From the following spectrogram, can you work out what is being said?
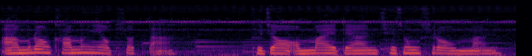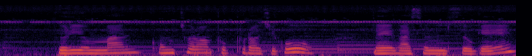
아무런 감흥이 없었다. 그저 엄마에 대한 죄송스러움만, 그리움만 공처럼 부풀어지고 내 가슴 속에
